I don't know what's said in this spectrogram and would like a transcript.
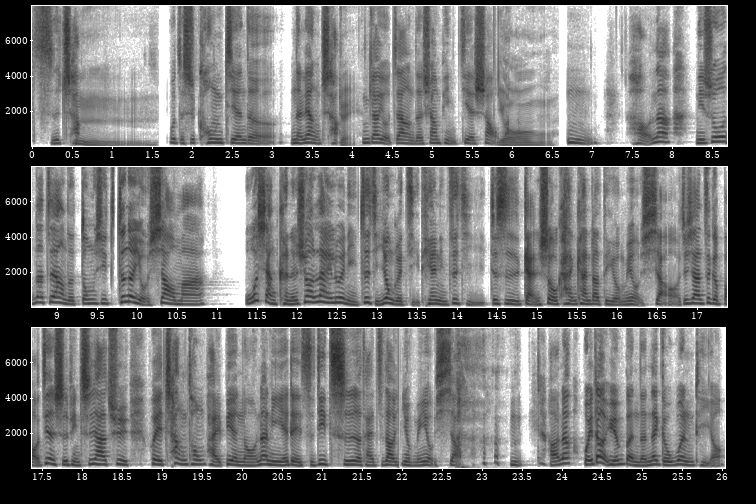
磁场，嗯，或者是空间的能量场，对，应该有这样的商品介绍吧？有，嗯，好，那你说，那这样的东西真的有效吗？我想可能需要赖瑞你自己用个几天，你自己就是感受看看到底有没有效哦。就像这个保健食品吃下去会畅通排便哦，那你也得实际吃了才知道有没有效。嗯，好，那回到原本的那个问题哦，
